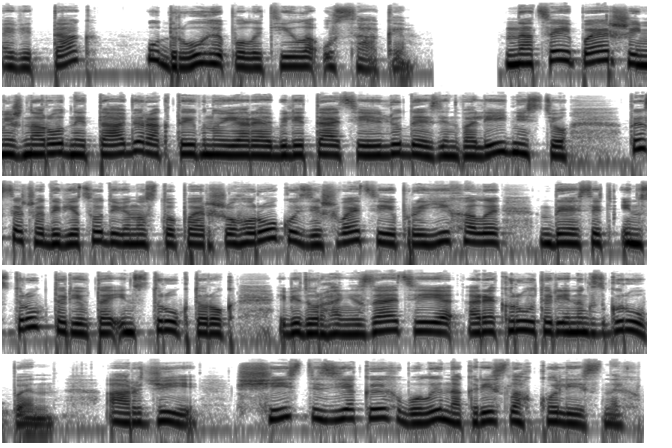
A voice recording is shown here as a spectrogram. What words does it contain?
відтак удруге полетіла у Саки. На цей перший міжнародний табір активної реабілітації людей з інвалідністю 1991 року зі Швеції приїхали 10 інструкторів та інструкторок від організації Recruiteringsgruppen RG, шість з яких були на кріслах колісних.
